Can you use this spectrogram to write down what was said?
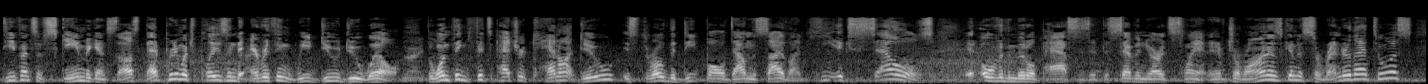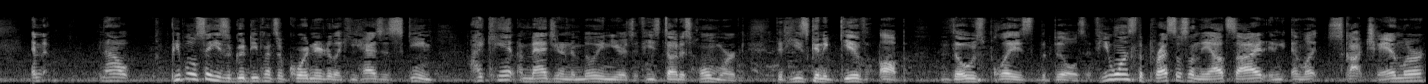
defensive scheme against us, that pretty much plays into everything we do do well. Right. The one thing Fitzpatrick cannot do is throw the deep ball down the sideline. He excels at over the middle passes at the seven yard slant. And if Jauron is going to surrender that to us, and now people say he's a good defensive coordinator, like he has his scheme. I can't imagine in a million years if he's done his homework that he's going to give up those plays to the Bills. If he wants to press us on the outside and, and let Scott Chandler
